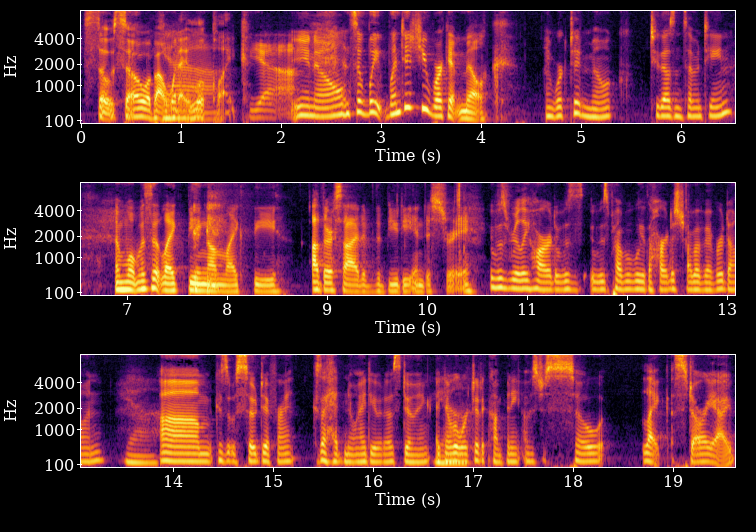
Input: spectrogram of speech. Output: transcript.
so so about what I look like. Yeah. You know, And so, wait, when did you work at Milk? I worked at Milk 2017. And what was it like being on like the other side of the beauty industry. It was really hard. It was it was probably the hardest job I've ever done. Yeah. Um, because it was so different. Because I had no idea what I was doing. I'd never worked at a company. I was just so like starry eyed.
